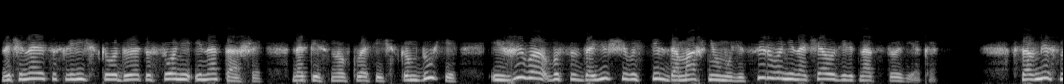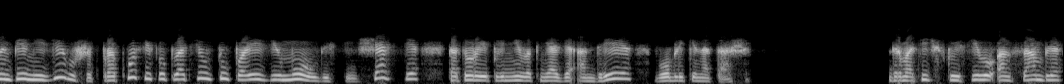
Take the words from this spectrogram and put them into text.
начинается с лирического дуэта Сони и Наташи, написанного в классическом духе и живо воссоздающего стиль домашнего музицирования начала XIX века. В совместном пении девушек Прокофьев воплотил ту поэзию молодости и счастья, которая пленила князя Андрея в облике Наташи. Драматическую силу ансамбля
